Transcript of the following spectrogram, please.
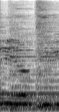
your beauty.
